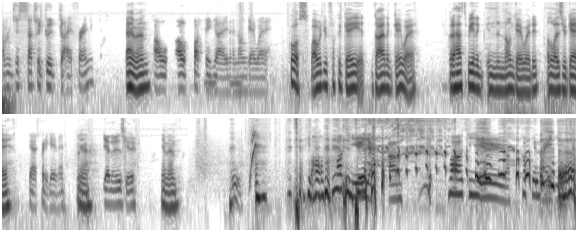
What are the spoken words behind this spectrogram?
I'm just such a good guy friend. Yeah, man. I'll, I'll fuck a guy in a non-gay way. Of course. Why would you fuck a gay guy in a gay way? But it has to be in a in a non-gay way, dude. Otherwise, you're gay. Yeah, it's pretty gay, man. Yeah. yeah, that is gay. Yeah, man. Oh, fuck you, yeah. um, Fuck you. I fucking hate you.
